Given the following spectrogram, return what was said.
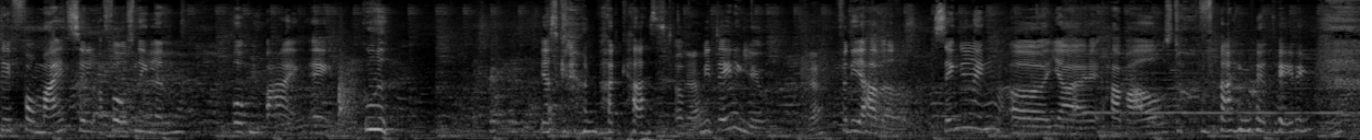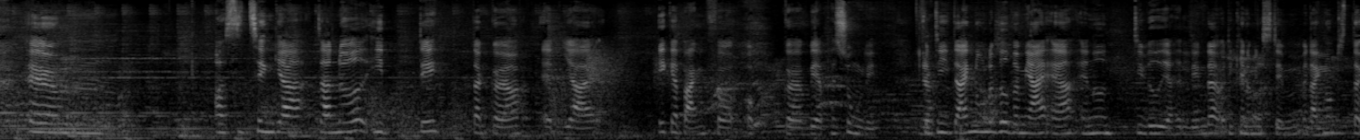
det får mig til at få sådan en eller anden åbenbaring af, Gud, jeg skal lave en podcast om Ja. mit datingliv. Ja. Fordi jeg har været singling, og jeg har meget stor erfaring med dating. Øhm, og så tænkte jeg, der er noget i det, der gør, at jeg ikke er bange for at gøre være personlig. Fordi der er ikke nogen, der ved, hvem jeg er, andet end de ved, at jeg hedder Linda, og de kender min stemme. Men der er ikke nogen, der,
